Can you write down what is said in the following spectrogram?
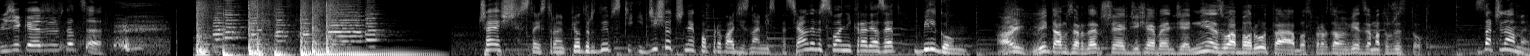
mi się kojarzy już na C. Cześć, z tej strony Piotr Dybski i dziś odcinek poprowadzi z nami specjalny wysłannik Radia Z, Bilgum. Oj, witam serdecznie. Dzisiaj będzie niezła boruta, bo sprawdzamy wiedzę maturzystów. Zaczynamy!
